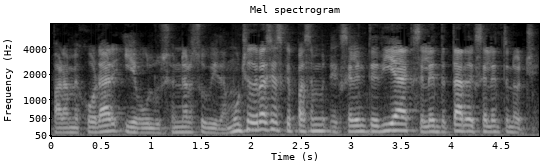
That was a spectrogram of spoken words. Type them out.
para mejorar y evolucionar su vida. Muchas gracias, que pasen excelente día, excelente tarde, excelente noche.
